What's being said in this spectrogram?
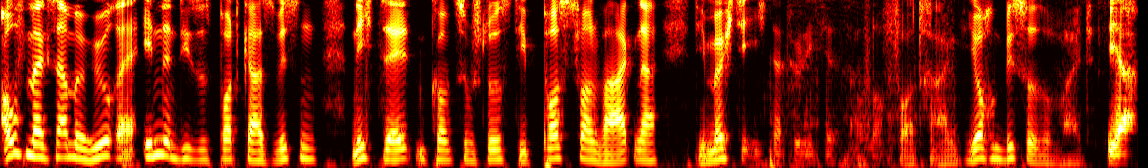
Aufmerksame HörerInnen dieses Podcasts wissen, nicht selten kommt zum Schluss die Post von Wagner. Die möchte ich natürlich jetzt auch noch vortragen. Jochen, bist du soweit? Ja,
